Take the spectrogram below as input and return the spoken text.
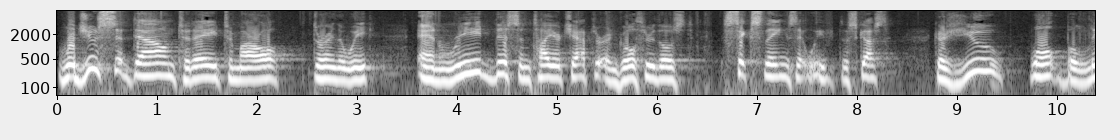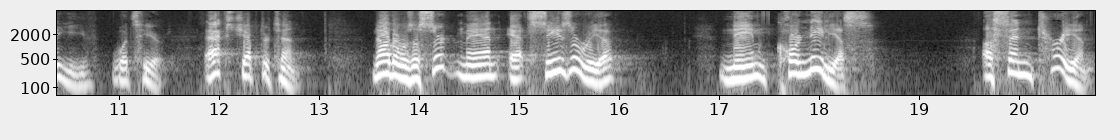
Would you sit down today, tomorrow, during the week, and read this entire chapter and go through those six things that we've discussed? Because you won't believe what's here. Acts chapter 10. Now there was a certain man at Caesarea named Cornelius, a centurion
